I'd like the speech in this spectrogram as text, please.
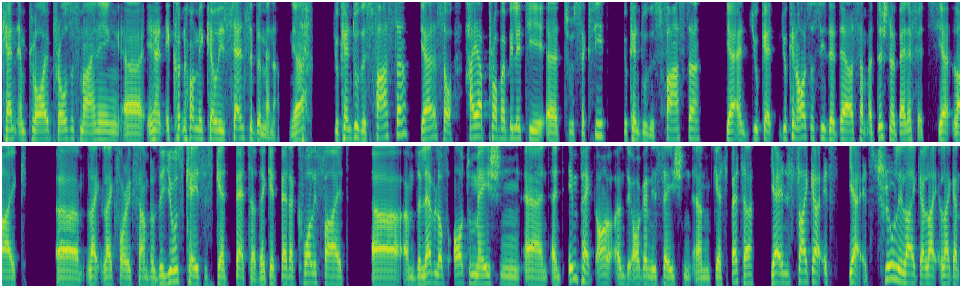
can employ process mining uh, in an economically sensible manner. Yeah? you can do this faster. Yeah, so higher probability uh, to succeed. You can do this faster. Yeah, and you get you can also see that there are some additional benefits. Yeah, like um, like like for example, the use cases get better. They get better qualified uh, um, the level of automation and, and impact on, on the organization um, gets better. Yeah, and it's like a, it's yeah, it's truly like a like like an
